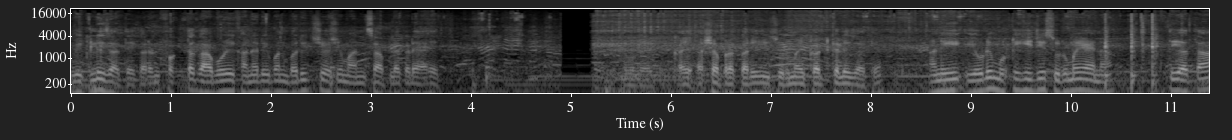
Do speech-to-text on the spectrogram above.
विकली जाते. कारण फक्त गाभोळी खाणारी पण बरीचशी अशी माणसं आपल्याकडे आहेत. काही अशा प्रकारे ही सुरमई कट केली जाते. आणि एवढी मोठी ही जी सुरमई आहे ना ती आता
